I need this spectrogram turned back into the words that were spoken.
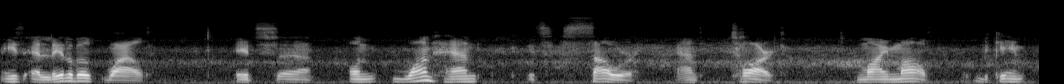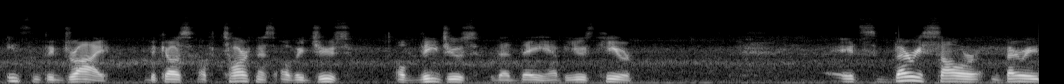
is a little bit wild. It's uh, on one hand it's sour and tart. My mouth became instantly dry because of tartness of a juice of the juice that they have used here. It's very sour very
